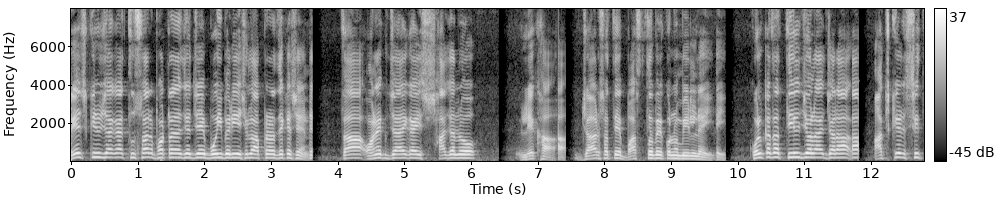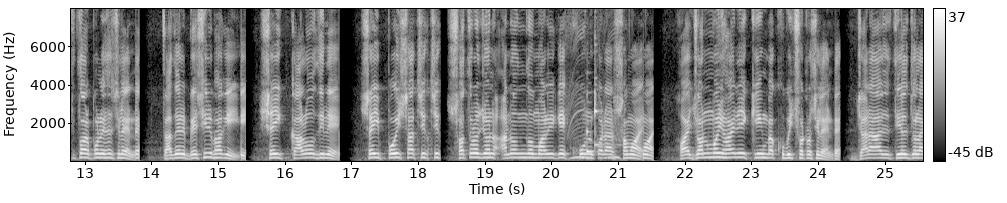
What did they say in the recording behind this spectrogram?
বেশ কিছু জায়গায় তুষার ভট্টাচার্যের যে বই বেরিয়েছিল আপনারা দেখেছেন, তা অনেক জায়গায় সাজানো লেখা, যার সাথে বাস্তবের কোনো মিল নেই। কলকাতার তিলজলায় যারা আজকের স্মৃতিতর্পণ এসেছিলেন, তাদের বেশিরভাগই সেই কালো দিনে, সেই পৈশাচিক সতেরো জন আনন্দমার্গীকে খুন করার সময় হয় জন্মই হয়নি কিংবা খুবই ছোট ছিলেন। যারা আজ তিলজলা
